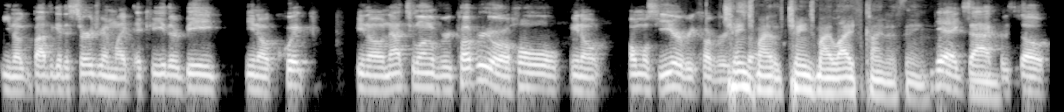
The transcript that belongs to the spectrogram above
you know, about to get the surgery. I'm like, it could either be, you know, quick, you know, not too long of a recovery, or a whole, you know, almost year of recovery. Change So- my change my life kind of thing. yeah, exactly. So,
